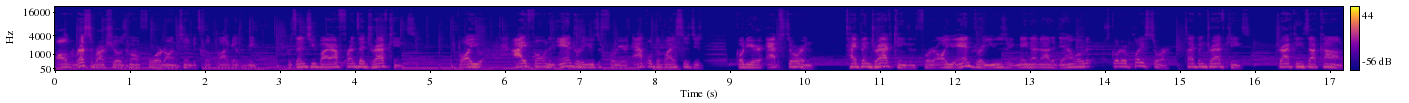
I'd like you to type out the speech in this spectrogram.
all the rest of our shows going forward on Champions Club podcast will be presented to you by our friends at DraftKings. For all you iPhone and Android users for your Apple devices, just go to your App Store and type in DraftKings. And for all you Android users, you may not know how to download it, just go to the Play Store, type in DraftKings, DraftKings.com,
